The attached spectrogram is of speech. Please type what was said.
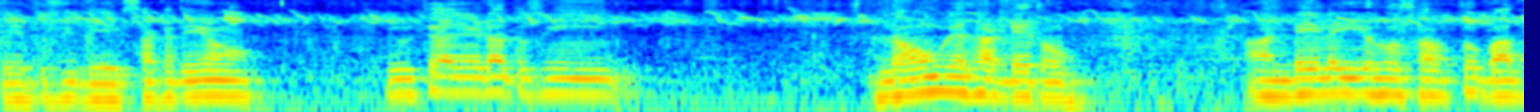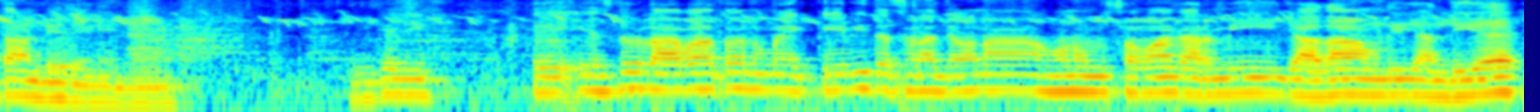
ਤੇ ਤੁਸੀਂ ਦੇਖ ਸਕਦੇ ਹੋ। ਚੂਚਾ ਜਿਹੜਾ ਤੁਸੀਂ ਲਓਗੇ ਸਾਡੇ ਤੋਂ, ਆਂਡੇ ਲਈ ਉਹ ਸਭ ਤੋਂ ਵੱਧ ਆਂਡੇ ਦੇਣੇ ਨੇ। ਠੀਕ ਹੈ ਜੀ, ਤੇ ਇਸ ਤੋਂ ਇਲਾਵਾ ਤੁਹਾਨੂੰ ਮੈਂ ਇੱਕ ਇਹ ਵੀ ਦੱਸਣਾ ਚਾਹੁੰਦਾ, ਹੁਣ ਸਮਾਂ ਗਰਮੀ ਜ਼ਿਆਦਾ ਆਉਂਦੀ ਜਾਂਦੀ ਹੈ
